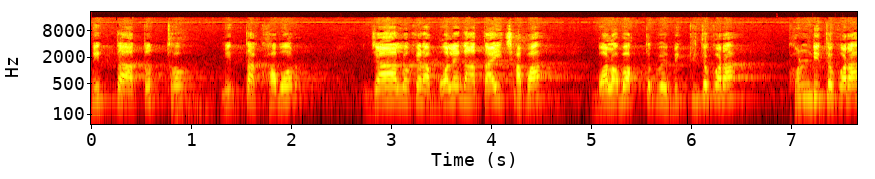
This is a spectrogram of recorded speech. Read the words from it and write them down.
মিথ্যা তথ্য মিথ্যা খবর যা লোকেরা বলে না তাই ছাপা বলা বক্তব্য বিকৃত করা খণ্ডিত করা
